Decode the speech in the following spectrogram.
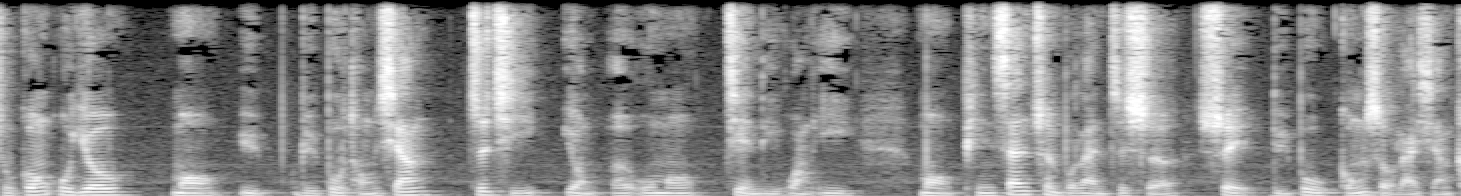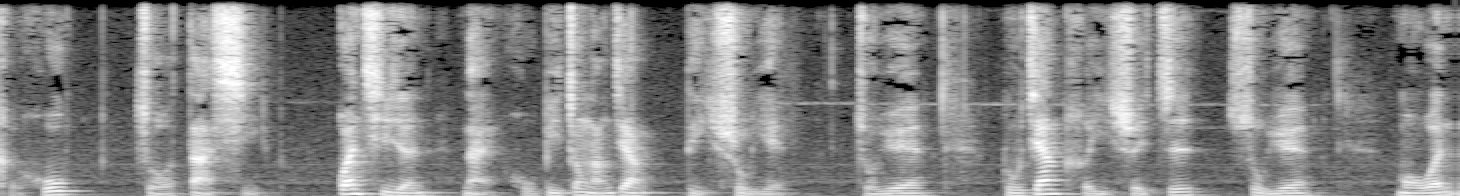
主公勿忧，某与吕布同乡，知其勇而无谋，见利忘义。某凭三寸不烂之舌，遂吕布拱手来降，可乎？”卓大喜，观其人，乃虎壁中郎将李肃也。卓曰：“汝将何以遂之？”肃曰：“某闻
